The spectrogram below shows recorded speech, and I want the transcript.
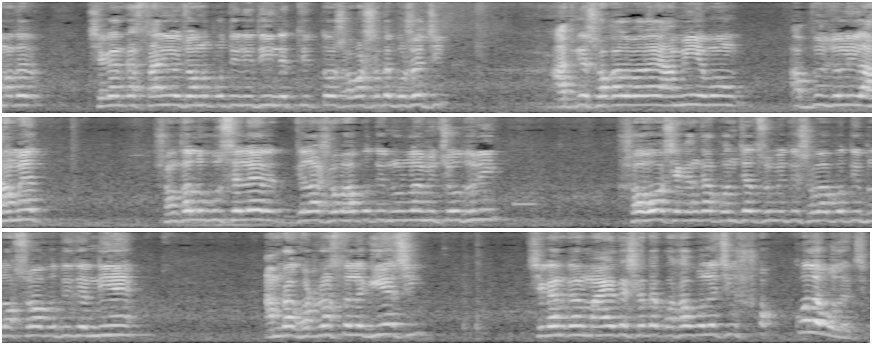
আমাদের সেখানকার স্থানীয় জনপ্রতিনিধি নেতৃত্ব সবার সাথে বসেছি। আজকে সকালবেলায় আমি এবং আব্দুল জলিল আহমেদ, সংখ্যালঘু সেলের জেলা সভাপতি নুরুল আমিন চৌধুরী সহ সেখানকার পঞ্চায়েত সমিতির সভাপতি, ব্লক সভাপতিদের নিয়ে আমরা ঘটনাস্থলে গিয়েছি, সেখানকার মায়েদের সাথে কথা বলেছি, সকলে বলেছে।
